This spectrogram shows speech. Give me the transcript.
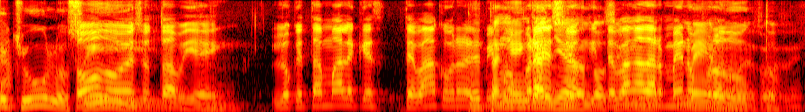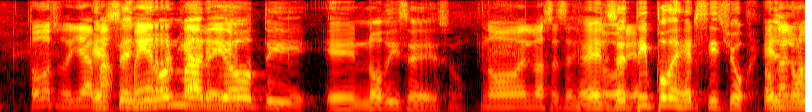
Ay, qué chulo, sí. Todo eso está bien. Lo que está mal es que te van a cobrar Te el mismo precio y engañando, te van a dar menos, menos, producto. eso sí. Todo eso se llama El señor mercadeo. Mariotti eh, no dice eso. No, él no hace Ese historia. tipo de ejercicio, él él no no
